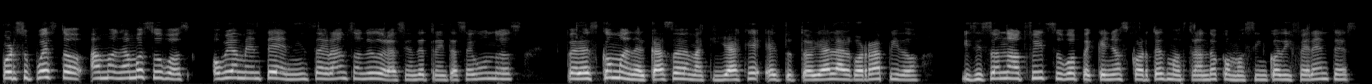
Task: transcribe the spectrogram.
Por supuesto, amo, ambos subos. Obviamente en Instagram son de duración de 30 segundos, pero es como en el caso de maquillaje, el tutorial algo rápido. Y si son outfits, subo pequeños cortes mostrando como cinco diferentes.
